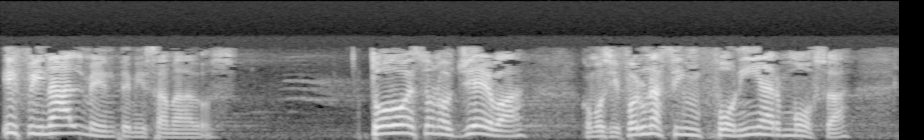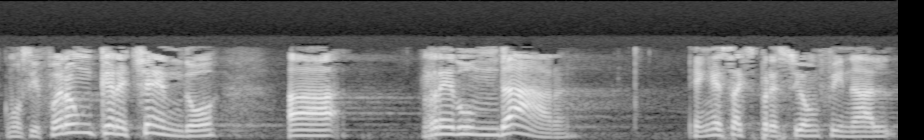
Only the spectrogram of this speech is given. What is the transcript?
Y finalmente, mis amados, todo eso nos lleva, como si fuera una sinfonía hermosa, como si fuera un crescendo, a redundar en esa expresión final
